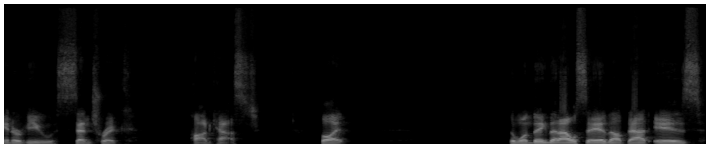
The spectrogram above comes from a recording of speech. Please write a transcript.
interview centric podcast. But the one thing that I will say about that is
